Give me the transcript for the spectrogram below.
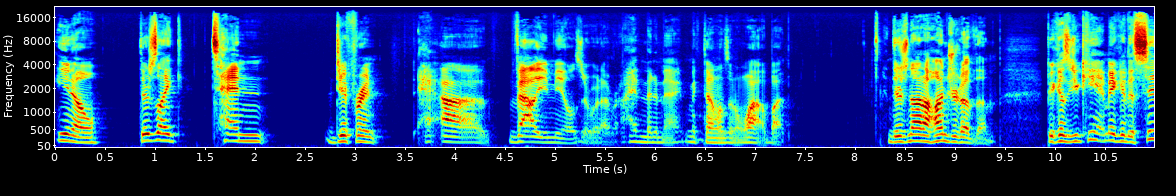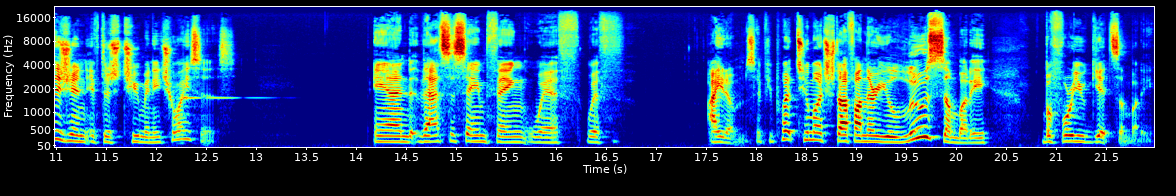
you know, there's like 10 different uh, value meals or whatever. I haven't been to McDonald's in a while, but there's not a hundred of them because you can't make a decision if there's too many choices. And that's the same thing with with items. If you put too much stuff on there, you lose somebody before you get somebody.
